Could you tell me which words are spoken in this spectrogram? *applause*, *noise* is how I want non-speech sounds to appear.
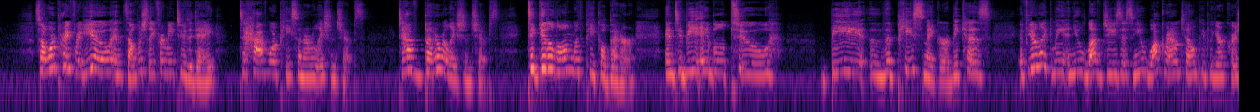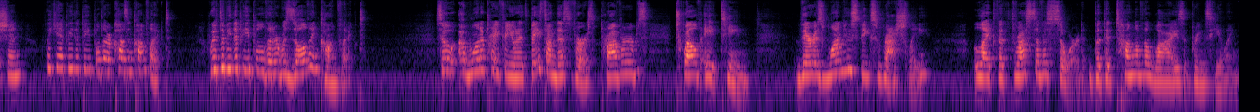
so I want to pray for you and selfishly for me too today to have more peace in our relationships, to have better relationships, to get along with people better, and to be able to be the peacemaker. Because if you're like me and you love Jesus and you walk around telling people you're a Christian, we can't be the people that are causing conflict. We have to be the people that are resolving conflict. So I want to pray for you, and it's based on this verse, Proverbs 12 18. There is one who speaks rashly, like the thrust of a sword, but the tongue of the wise brings healing.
